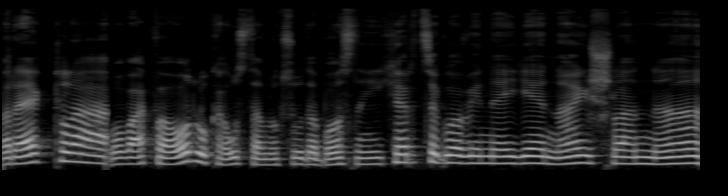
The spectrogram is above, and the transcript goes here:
rekla, ovakva odluka Ustavnog suda Bosne i Hercegovine je naišla na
